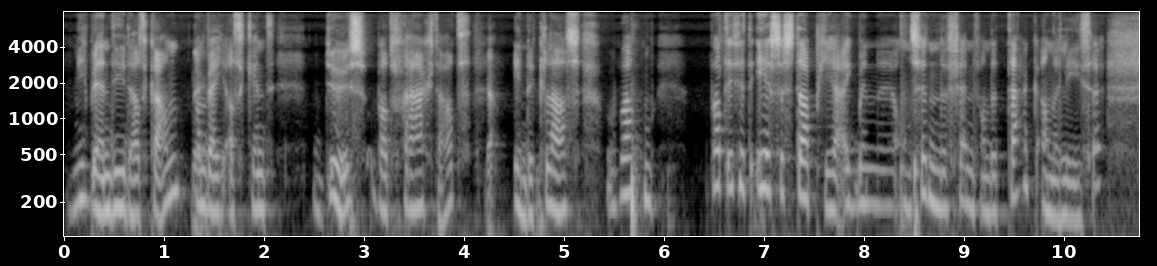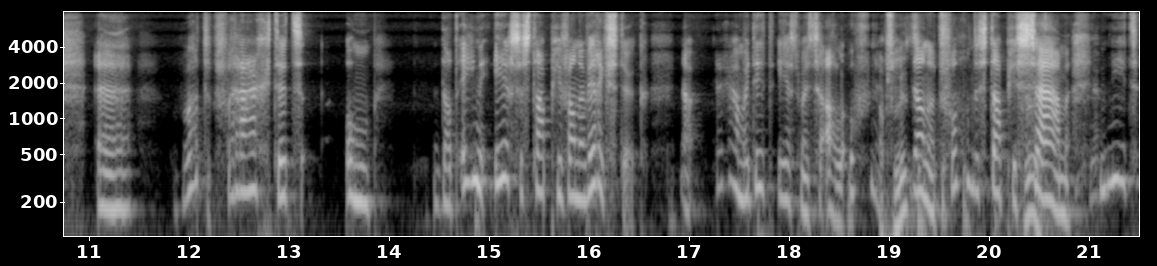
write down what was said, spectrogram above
niet bent die dat kan, Nee. dan ben je als kind. Dus, wat vraagt dat Ja. in de klas? Wat, wat is het eerste stapje? Ja, ik ben een ontzettende fan van de taakanalyse. Eh, wat vraagt het om dat ene eerste stapje van een werkstuk? Dan gaan we dit eerst met z'n allen oefenen. absoluut. Dan het volgende stapje samen. Niet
